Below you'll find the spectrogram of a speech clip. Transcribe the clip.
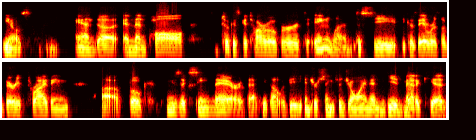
you know, and uh, and then Paul took his guitar over to England to see because there was a very thriving uh, folk music scene there that he thought would be interesting to join. And he had met a kid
